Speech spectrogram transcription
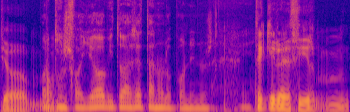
Yo, Porque InfoJob y todas estas no lo ponen. o sea, te quiero decir, mm,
